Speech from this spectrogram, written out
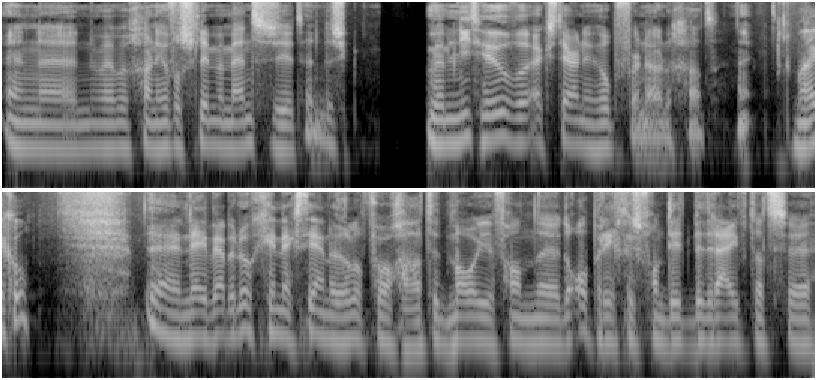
En eh, we hebben gewoon heel veel slimme mensen zitten. Dus we hebben niet heel veel externe hulp voor nodig gehad. Nee. Michael? Eh, nee, we hebben er ook geen externe hulp voor gehad. Het mooie van eh, de oprichters van dit bedrijf... dat ze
